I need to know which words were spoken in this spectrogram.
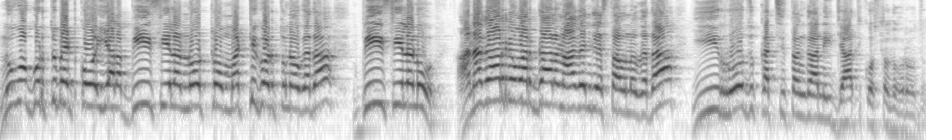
నువ్వు గుర్తుపెట్టుకో ఇవాళ బీసీల నోట్లో మట్టి కొడుతున్నావు కదా బీసీలను అనగారిన వర్గాలను ఆగం చేస్తా ఉన్నావు కదా ఈ రోజు ఖచ్చితంగా నీ జాతికి వస్తుంది ఒక రోజు.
